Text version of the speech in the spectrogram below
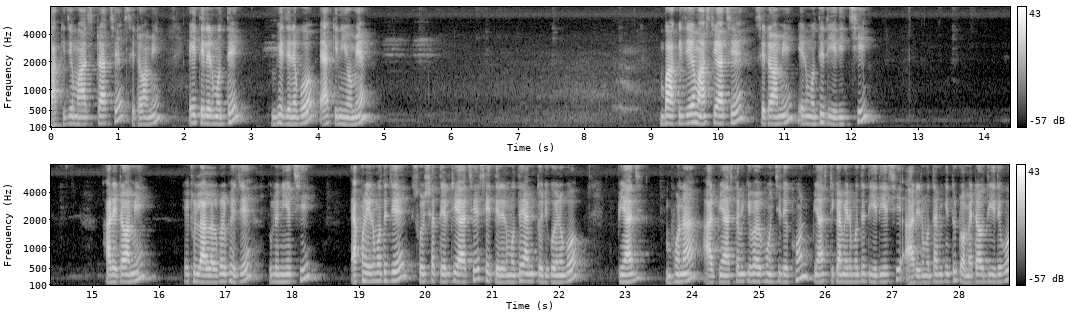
বাকি যে মাছটা আছে, সেটাও আমি এই তেলের মধ্যে ভেজে নেব একই নিয়মে। বাকি যে মাছটি আছে, সেটাও আমি এর মধ্যে দিয়ে দিচ্ছি। আর এটাও আমি একটু লাল লাল করে ভেজে তুলে নিয়েছি। এখন এর মধ্যে যে সরিষার তেলটি আছে, সেই তেলের মধ্যে আমি তৈরি করে নেব পেঁয়াজ ভোনা। আর পেঁয়াজটা আমি কীভাবে ভুনছি দেখুন, পেঁয়াজটিকে আমি এর মধ্যে দিয়ে দিয়েছি। আর এর মধ্যে আমি কিন্তু টমেটোও দিয়ে দেবো।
